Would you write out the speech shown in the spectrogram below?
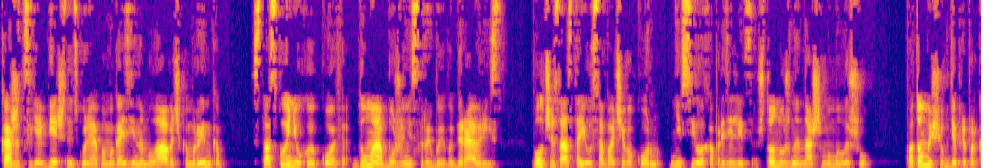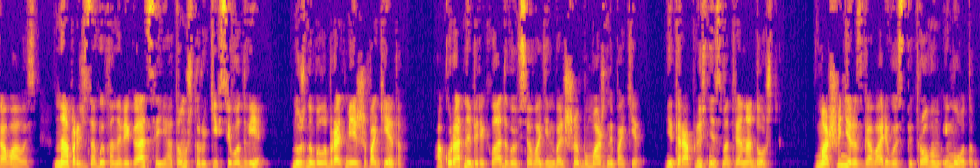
Кажется, я вечность гуляю по магазинам, лавочкам, рынкам. С тоской нюхаю кофе, думаю об ужине с рыбой, выбираю рис. Полчаса стою у собачьего корма, не в силах определиться, что нужно нашему малышу. Потом еще где припарковалась, напрочь забыв о навигации и о том, что руки всего две. Нужно было брать меньше пакетов. Аккуратно перекладываю все в один большой бумажный пакет. Не тороплюсь, несмотря на дождь. В машине разговариваю с Петровым и Мотом.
